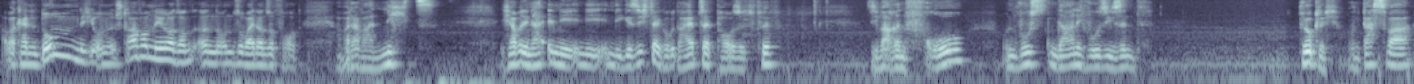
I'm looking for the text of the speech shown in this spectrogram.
aber keine dummen, nicht um Strafraum nehmen und, und, und, so weiter und so fort. Aber da war nichts. Ich habe in die, in die, in die Gesichter geguckt, Halbzeitpause, Pfiff. Sie waren froh und wussten gar nicht, wo sie sind. Wirklich. Und das war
